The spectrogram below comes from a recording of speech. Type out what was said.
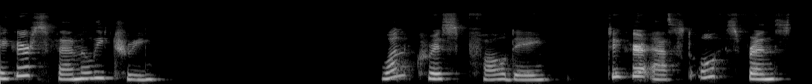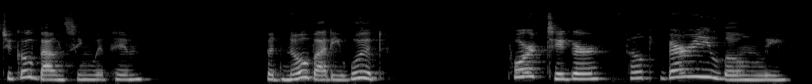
Tigger's Family Tree One crisp fall day, Tigger asked all his friends to go bouncing with him. But nobody would. Poor Tigger felt very lonely.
